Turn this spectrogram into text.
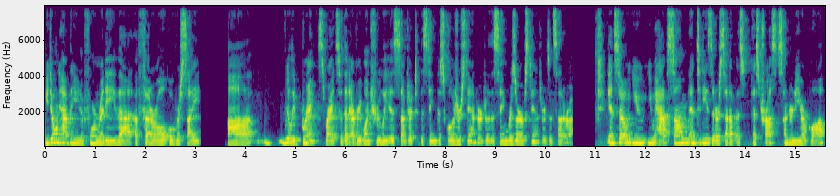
you don't have the uniformity that a federal oversight uh, really brings, right? So that everyone truly is subject to the same disclosure standards or the same reserve standards, et cetera. And so you you have some entities that are set up as, as trusts under New York law.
